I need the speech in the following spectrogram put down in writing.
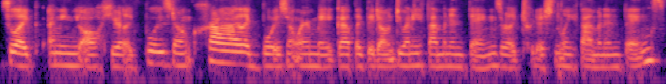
So like I mean we all hear like boys don't cry, like boys don't wear makeup, like they don't do any feminine things or like traditionally feminine things.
